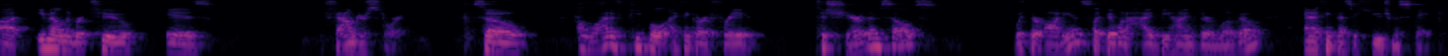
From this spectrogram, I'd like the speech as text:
Uh, email number two is founder story. So a lot of people I think are afraid to share themselves with their audience, like they want to hide behind their logo. And I think that's a huge mistake.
